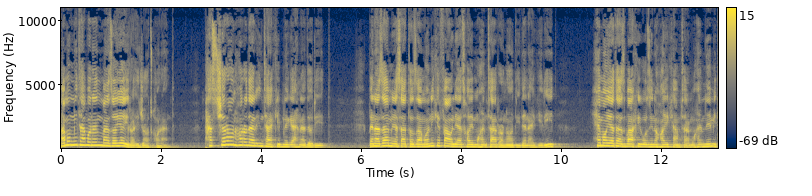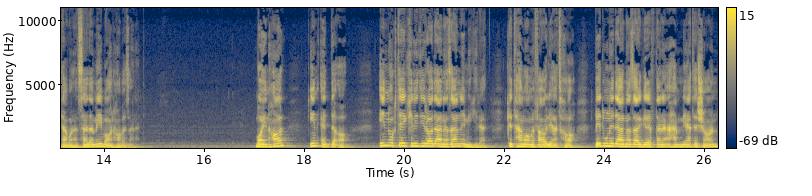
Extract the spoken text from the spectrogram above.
اما می توانند مزایایی را ایجاد کنند. پس چرا آنها را در این ترکیب نگه ندارید؟ به نظر می رسد تا زمانی که فعالیت های مهمتر را نادیده نگیرید حمایت از برخی گزینه های کمتر مهم نمی تواند صدمه به آنها بزند. با این حال این ادعا این نکته کلیدی را در نظر نمی گیرد که تمام فعالیت ها بدون در نظر گرفتن اهمیتشان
